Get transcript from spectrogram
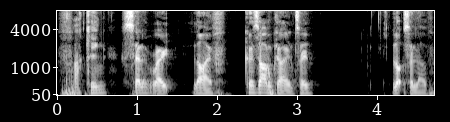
Fucking celebrate life. Because I'm going to. Lots of love.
